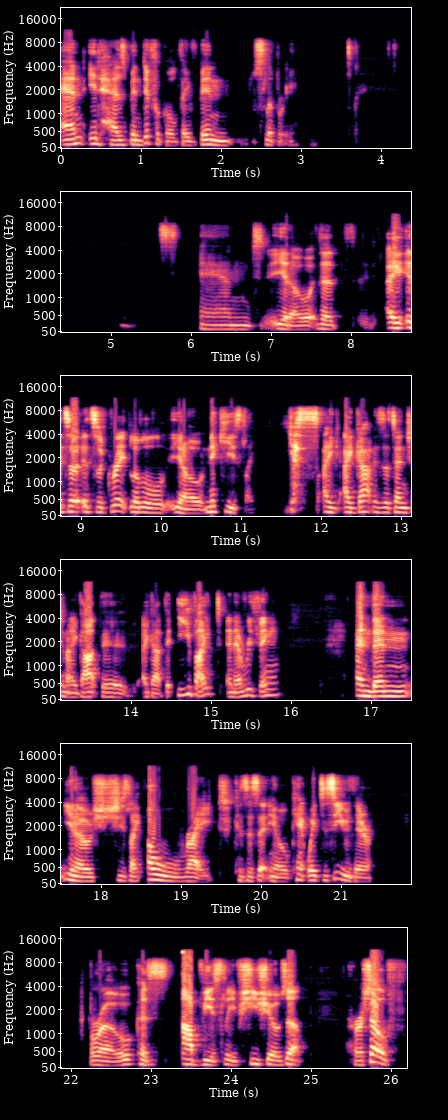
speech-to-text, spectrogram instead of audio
and it has been difficult. They've been slippery. And, you know, the, it's a, it's a great little, you know, Nikki's like, yes, I, I got his attention. I got the I got the Evite and everything. And then, you know, she's like, oh, right. Because it's, you know, can't wait to see you there, bro. Because obviously if she shows up herself,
